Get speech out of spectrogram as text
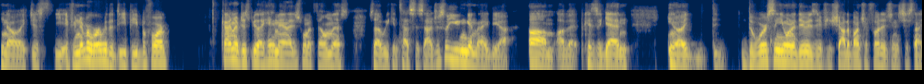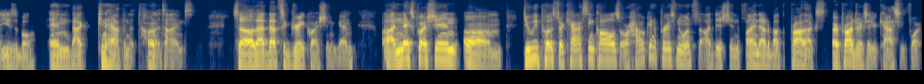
You know, like just if you've never worked with a DP before, kind of just be like, hey man, I just want to film this so that we can test this out, just so you can get an idea um, of it. Because again, you know, the, worst thing you want to do is if you shot a bunch of footage and it's just not usable and that can happen a ton of times. So that that's a great question again. Uh, next question um, do we post our casting calls or how can a person who wants to audition find out about the products or projects that you're casting for?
